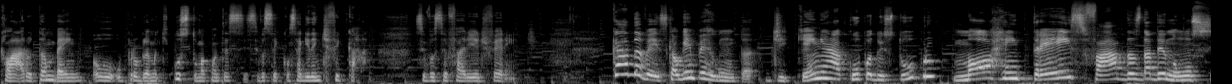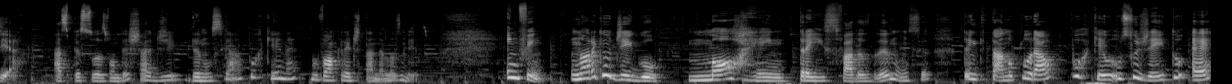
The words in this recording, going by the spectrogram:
claro também o, o problema que costuma acontecer, se você consegue identificar, se você faria diferente. Cada vez que alguém pergunta de quem é a culpa do estupro, morrem três fadas da denúncia. As pessoas vão deixar de denunciar porque, né, não vão acreditar nelas mesmas. Enfim, na hora que eu digo morrem três fadas da denúncia, tem que estar tá no plural, porque o sujeito é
